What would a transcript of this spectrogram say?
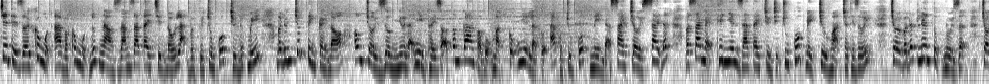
trên thế giới không một ai và không một nước nào dám ra tay chiến đấu lại với phía Trung Quốc trừ nước Mỹ. Và đứng trước tình cảnh đó, ông trời dường như đã nhìn thấy rõ tâm can và bộ mặt cũng như là tội ác của Trung Quốc nên đã sai trời, sai đất và sai mẹ thiên nhiên ra tay trừng trị Trung Quốc để trừ họa cho thế giới. Trời và đất liên tục nổi giận, cho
